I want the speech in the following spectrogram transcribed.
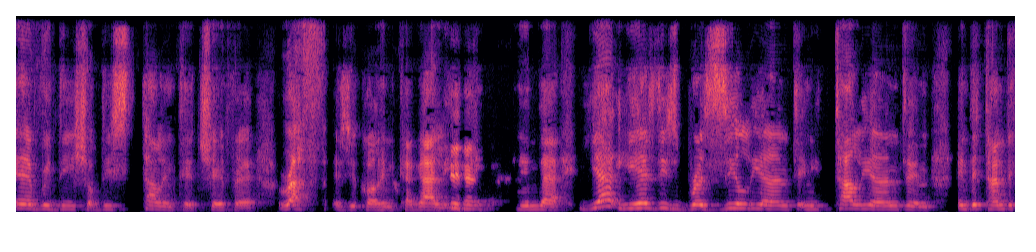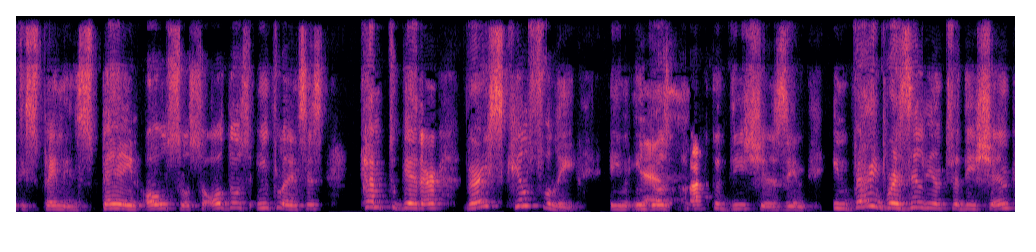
every dish of this talented chef uh, raf as you call him cagali and uh, yeah he has this brazilian and italian and and the time that he spent in spain also. So all those influences come together very skillfully in, in yes. those crafted dishes in, in very Brazilian tradition.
